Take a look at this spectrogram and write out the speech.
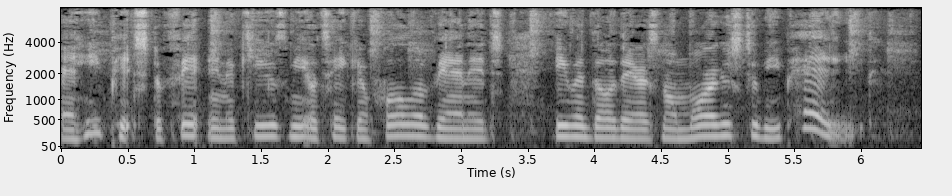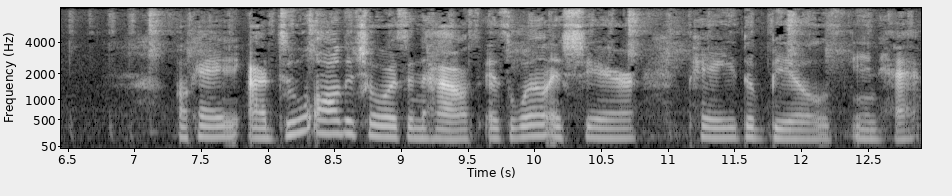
and he pitched a fit and accused me of taking full advantage even though there's no mortgage to be paid. Okay, I do all the chores in the house as well as share pay the bills in half.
